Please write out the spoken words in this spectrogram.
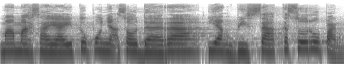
Mama saya itu punya saudara yang bisa kesurupan.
